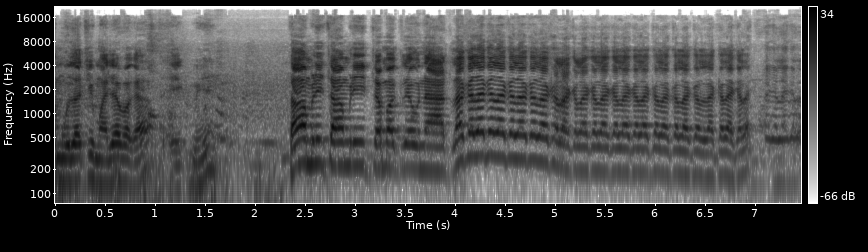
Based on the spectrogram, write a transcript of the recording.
मुलाची मजा बघा एक मिनिट तांबडी तांबडी चमकले उन्हात लगा लगा लगा लगा लगा लगा लगा लगा लगा लगा लगा लगा लगा लगा लगा लगा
